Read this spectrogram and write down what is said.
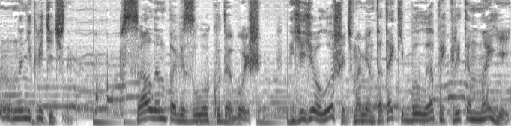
но не критично. Салом повезло куда больше. Ее лошадь в момент атаки была прикрыта моей,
